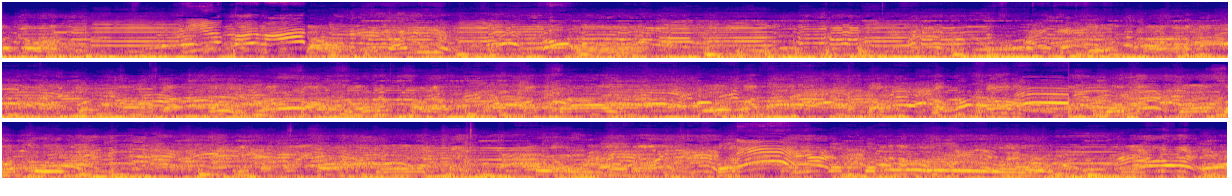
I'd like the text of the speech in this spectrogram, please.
กันต่อครับ เก่าเออเดินมาครับนเข่าดักโอ้ยมาสองสวนครับเสาดักหมัดซ้ายเจอหมัดน็อกน็อกโอ้โดนหมัดเจอสวนคืนมีหมัดหนึ่สองเจอแข้งโอ้ยเอามากดกดกดโอ้ยอ๋อ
